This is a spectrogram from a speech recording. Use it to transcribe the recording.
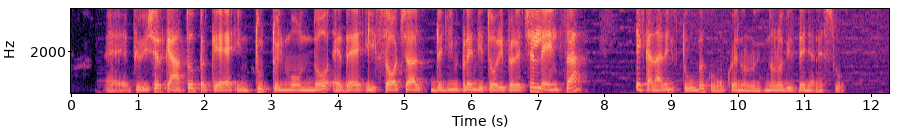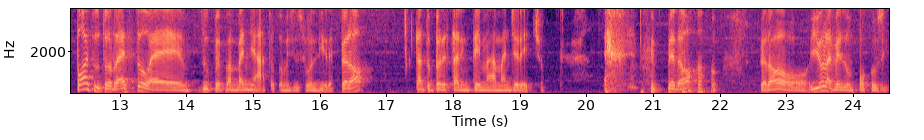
eh, più ricercato perché è in tutto il mondo ed è il social degli imprenditori per eccellenza e il canale YouTube comunque non lo, non lo disdegna nessuno. Poi tutto il resto è zuppe bagnato, come si suol dire, però tanto per restare in tema mangereccio. però, però io la vedo un po' così.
